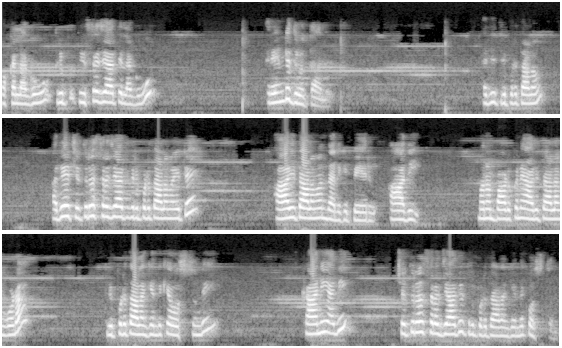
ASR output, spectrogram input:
ఒక లఘువు త్రిపు తిస్ర జాతి లఘువు రెండు ధృతాలు. అది త్రిపుడు తాళం. అదే చతురస్ర జాతి త్రిపుడు తాళం అయితే ఆది తాళం అని దానికి పేరు. ఆది. మనం పాడుకునే ఆది తాళం కూడా త్రిపుడు తాళం కిందకే వస్తుంది. కానీ అది చతురస్ర జాతి త్రిపుడు తాళం కిందకి వస్తుంది.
